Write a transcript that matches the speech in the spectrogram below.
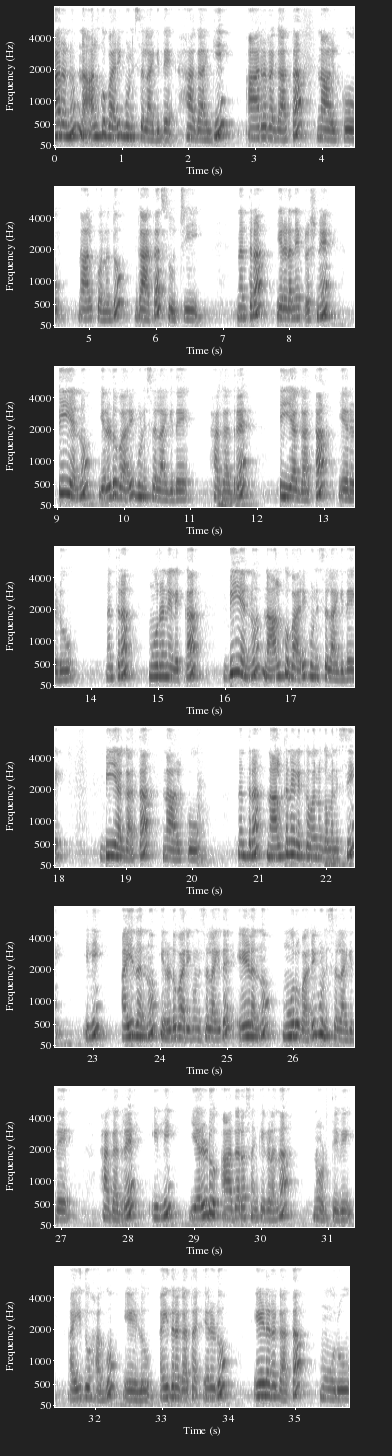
ಆರನ್ನು ನಾಲ್ಕು ಬಾರಿ ಗುಣಿಸಲಾಗಿದೆ. ಹಾಗಾಗಿ ಆರರ ಘಾತ ನಾಲ್ಕು. ನಾಲ್ಕು ಅನ್ನೋದು ಘಾತ ಸೂಚಿ. ನಂತರ ಎರಡನೇ ಪ್ರಶ್ನೆ ಟಿ ಅನ್ನು ಎರಡು ಬಾರಿ ಗುಣಿಸಲಾಗಿದೆ. ಹಾಗಾದರೆ ಟಿಯ ಘಾತ ಎರಡು. ನಂತರ ಮೂರನೇ ಲೆಕ್ಕ ಬಿ ಅನ್ನು ನಾಲ್ಕು ಬಾರಿ ಗುಣಿಸಲಾಗಿದೆ. ಬಿಯ ಘಾತ ನಾಲ್ಕು. ನಂತರ ನಾಲ್ಕನೇ ಲೆಕ್ಕವನ್ನು ಗಮನಿಸಿ. ಇಲ್ಲಿ ಐದನ್ನು ಎರಡು ಬಾರಿ ಗುಣಿಸಲಾಗಿದೆ ಏಳನ್ನು ಮೂರು ಬಾರಿ ಗುಣಿಸಲಾಗಿದೆ. ಹಾಗಾದರೆ ಇಲ್ಲಿ ಎರಡು ಆಧಾರ ಸಂಖ್ಯೆಗಳನ್ನು ನೋಡ್ತೀವಿ. ಐದು ಹಾಗೂ ಏಳು. ಐದರ ಘಾತ ಎರಡು, ಏಳರ ಘಾತ ಮೂರು.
